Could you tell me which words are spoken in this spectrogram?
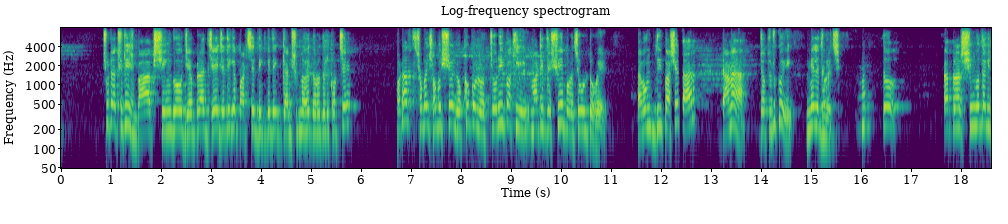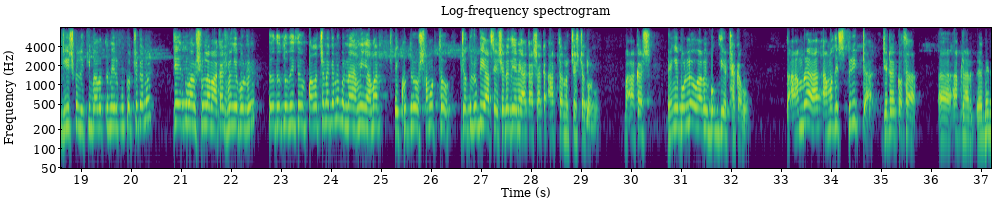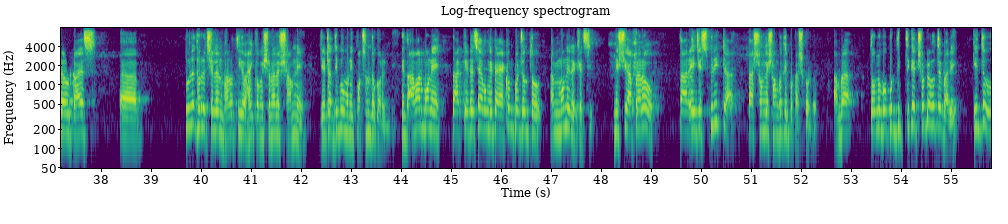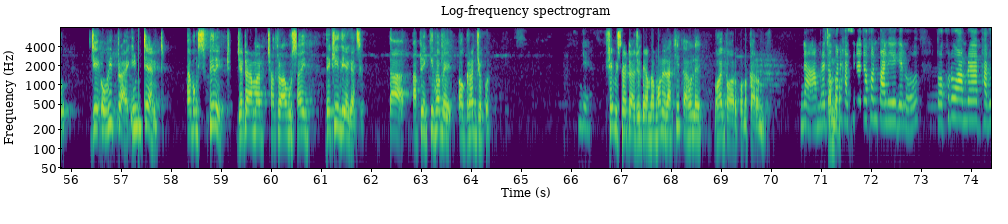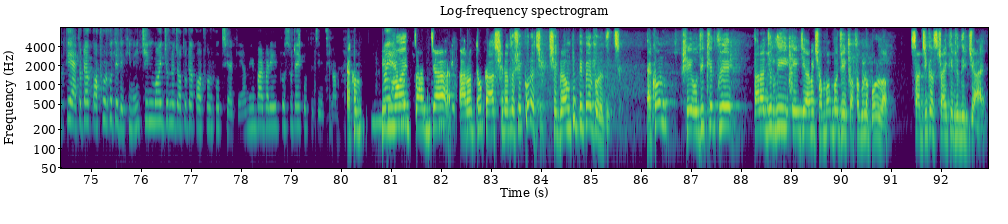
ছুটাছুটি বাঘ, সিংহ, জেব্রা, যে যেদিকে পারছে দিক বিদিক জ্ঞান শূন্য হয়ে দৌড়দৌড়ি করছে। হঠাৎ সবাই সবশ্যই লক্ষ্য করল চড়ুই পাখি মাটিতে শুয়ে পড়েছে উল্টো হয়ে এবং দুই পাশে তার ডানা যতটুকুই মেলে ধরেছে। তো আপনার সিংহ তাকে জিজ্ঞেস করলে, কি বাবা, তুমি এরকম করছ কেন? যে এরকম আমি শুনলাম আকাশ ভেঙে পড়বে। তো তো তুমি তো পালাচ্ছ না কেন? না, আমি আমার এই ক্ষুদ্র সামর্থ্য যতটুকুই আছে সেটা দিয়ে আমি আকাশ আক- আটকানোর চেষ্টা করব বা আকাশ ভেঙে পড়লেও আমি বুক দিয়ে ঠেকাবো। তা আমরা, আমাদের স্পিরিটটা যেটার কথা আপনার মিনারুল কায়েস তুলে ধরেছিলেন ভারতীয় হাই কমিশনারের সামনে, যেটা দীপমণি পছন্দ করেননি। কিন্তু আমার মনে দাগ কেটেছে এবং এটা এখন পর্যন্ত আমি মনে রেখেছি। নিশ্চয়ই আপনারাও তার এই যে স্পিরিটটা তার সঙ্গে সংহতি প্রকাশ করবেন। আমরা তনুবপুর দিক থেকে ছোট হতে পারি, কিন্তু যে অভিপ্রায় ইন্টেন্ট এবং স্পিরিট যেটা আমার ছাত্র আবু সাইদ দেখিয়ে দিয়ে গেছে, তা আপনি কীভাবে অগ্রাহ্য করবেন? সেই বিষয়টা যদি আমরা মনে রাখি তাহলে ভয় পাওয়ার কোনো কারণ নেই। না আমরা যখন। হাসিনা যখন পালিয়ে গেল তখনও আমরা ভারতকে এতটা কঠোর হতে দেখিনি। চিন্ময়ের জন্য যতটা কঠোর হচ্ছে আর কি। আমি বারবার এই প্রশ্নটাই করতে চেয়েছিলাম। এখন চিন্ময় তার যা আরাধ্য কাজ সেটা তো সে করেছে। সে গ্রাউন্ডটা প্রিপেয়ার করে দিয়েছে। এখন সেই অধিক্ষেত্রে তারা যদি এই যে আমি সম্ভাব্য যে কথাগুলো বললাম সার্জিক্যাল স্ট্রাইকে যদি যায়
